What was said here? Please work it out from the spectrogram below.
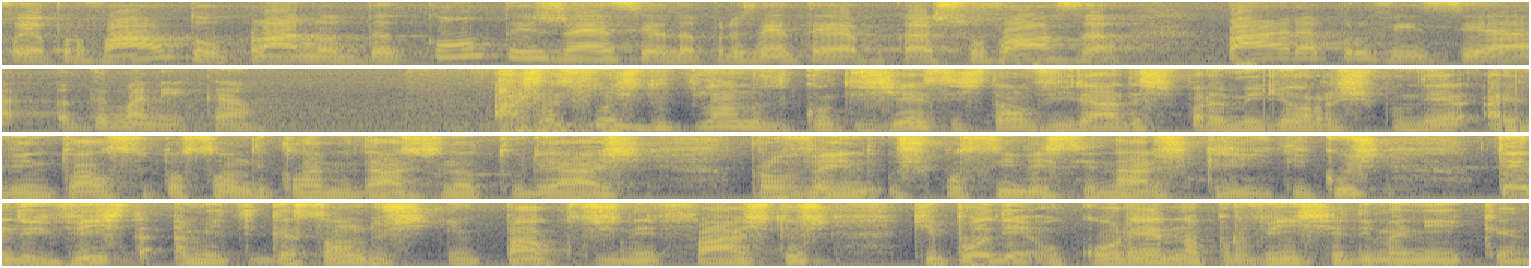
foi aprovado o plano de contingência da presente época chuvosa para a província de Manica. As ações do plano de contingência estão viradas para melhor responder à eventual situação de calamidades naturais, provendo os possíveis cenários críticos, tendo em vista a mitigação dos impactos nefastos que podem ocorrer na província de Manica.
